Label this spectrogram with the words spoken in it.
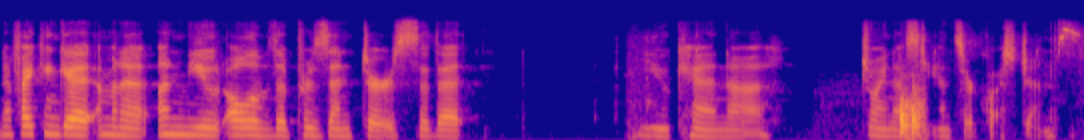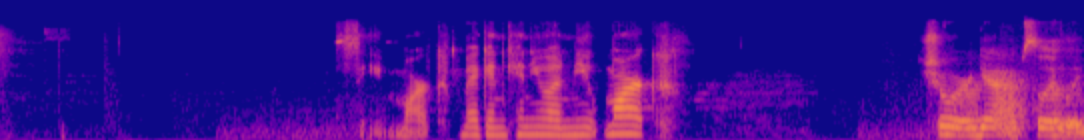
And if I can get, I'm going to unmute all of the presenters so that you can uh, join us to answer questions. Let's see, Mark. Megan, can you unmute Mark? Sure, yeah, absolutely.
